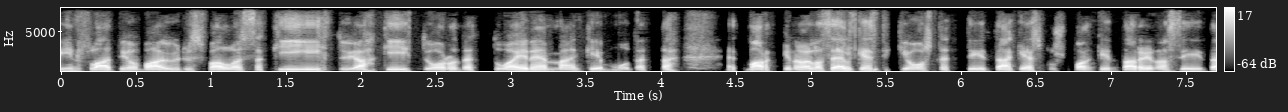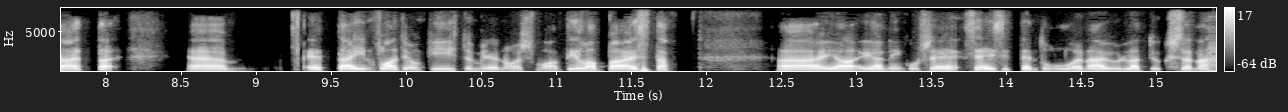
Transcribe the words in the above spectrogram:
inflaatio vaan Yhdysvalloissa kiihtyi ja kiihtyi odotettua enemmänkin, mutta että, että markkinoilla selkeästikin ostettiin tämä keskuspankin tarina siitä, että, että inflaation kiihtyminen olisi vain tilapäistä, ja, ja niin kuin se, se ei sitten tullut enää yllätyksenä,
